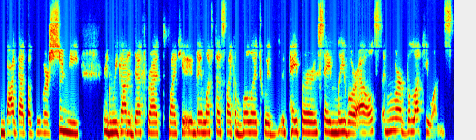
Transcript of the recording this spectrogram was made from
in Baghdad, but we were Sunni. And we got a death threat. Like they left us like a bullet with paper saying leave or else. And we were the lucky ones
